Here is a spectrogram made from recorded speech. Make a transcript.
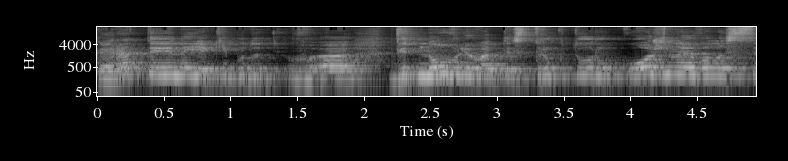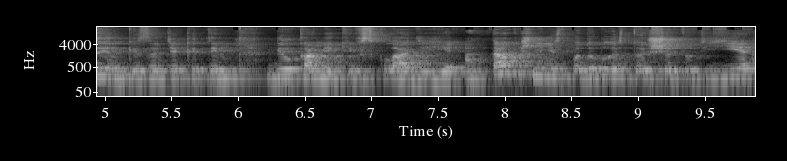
кератини, які будуть е, відновлювати структуру кожної волосинки завдяки тим білкам, які в складі є. А також мені сподобалось те, що тут є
